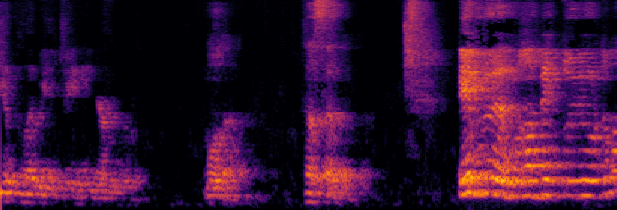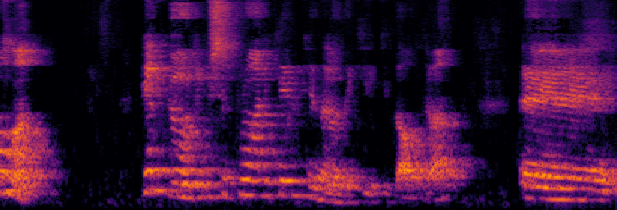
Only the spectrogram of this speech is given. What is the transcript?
yapılabileceğine inanıyorum. Moda, tasarım. Ebru'ya muhabbet duyuyordum ama hep gördüğüm işte Kur'an-ı Kerim kenarındaki iki dalga. Ee,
